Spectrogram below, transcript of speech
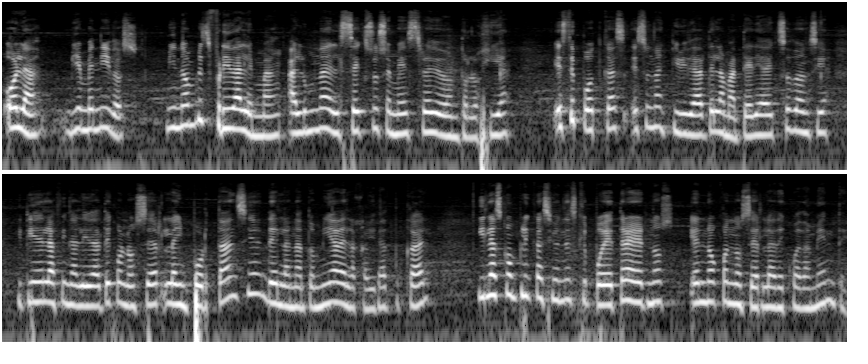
Hola, bienvenidos. Mi nombre es Frida Alemán, alumna del sexto semestre de odontología. Este podcast es una actividad de la materia de exodoncia y tiene la finalidad de conocer la importancia de la anatomía de la cavidad bucal y las complicaciones que puede traernos el no conocerla adecuadamente.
